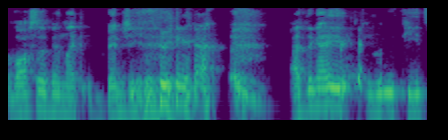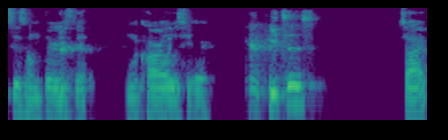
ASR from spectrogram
I've also been like binge eating. I think I ate three pizzas on Thursday when Carl was here. Entire pizzas? Sorry.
